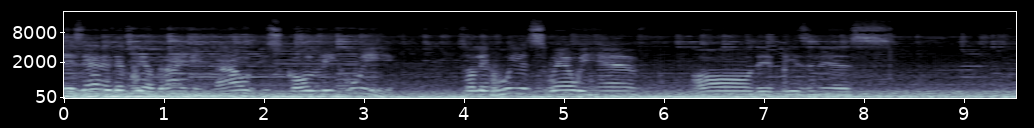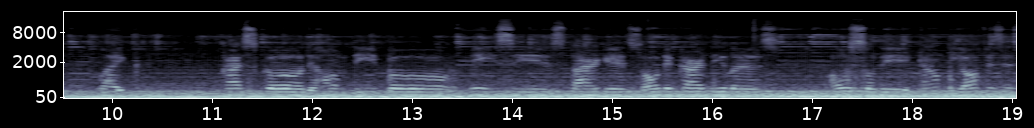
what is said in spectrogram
This area that we are driving now is called Lihue. So Lihue is where we have all the business like Costco, the Home Depot, Macy's, Targets, all the car dealers, also the county offices,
